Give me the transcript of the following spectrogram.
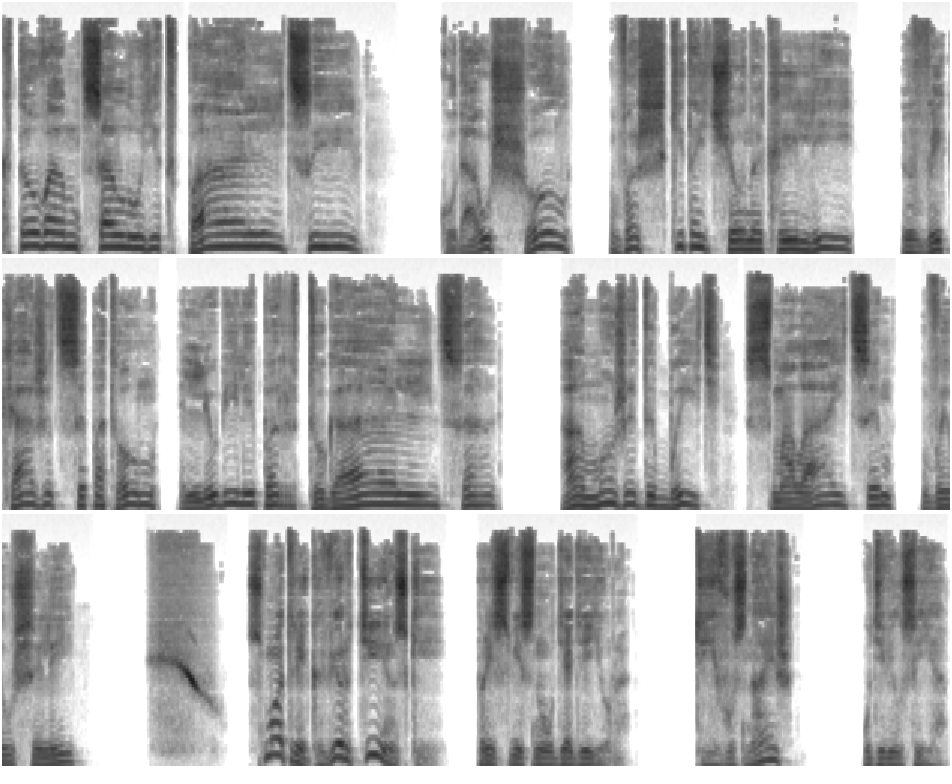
кто вам целует пальцы? Куда ушел ваш китайчонок Или? Вы, кажется, потом любили португальца, а может быть, с малайцем вы ушли?» «Смотри-ка, Вертинский!» — присвистнул дядя Юра. «Ты его знаешь?» — удивился я.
